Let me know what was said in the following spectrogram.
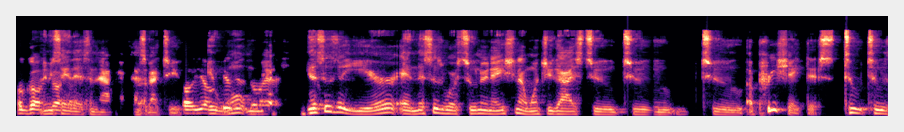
Oh, go, Let me go say ahead. this and I'll pass it back to you. Oh, yo, it won't matter. This is a year, and this is where Sooner Nation. I want you guys to to to appreciate this, to to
